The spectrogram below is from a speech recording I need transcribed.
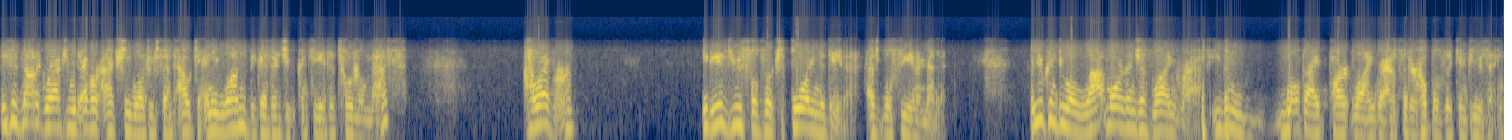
This is not a graph you would ever actually want to send out to anyone because as you can see it's a total mess. However, it is useful for exploring the data as we'll see in a minute. But you can do a lot more than just line graphs, even multi-part line graphs that are hopelessly confusing.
